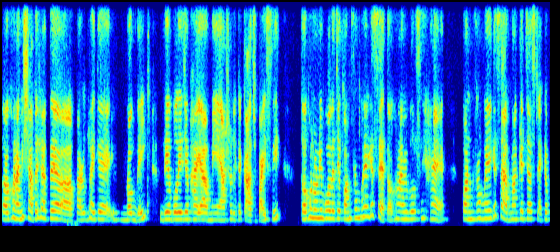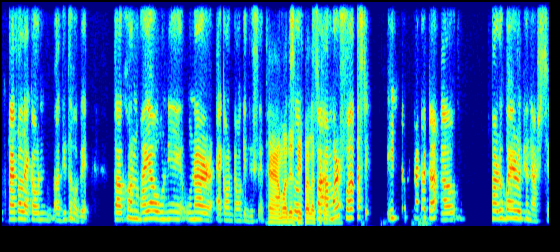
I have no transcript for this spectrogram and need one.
তখন আমি সাথে সাথে ফারুক ভাইকে নক দেই। দিয়ে বলি যে ভাইয়া আমি আসলে একটা কাজ পাইছি। তখন উনি বলে যে কনফার্ম হয়ে গেছে? তখন আমি বলছি হ্যাঁ কনফার্ম হয়ে গেছে। আমাকে জাস্ট একটা পেপ্যাল অ্যাকাউন্ট দিতে হবে। তখন ভাইয়া উনি উনার অ্যাকাউন্ট আমাকে দিছে। হ্যাঁ আমাদের সো পেপাল আছে আমার ফার্স্ট টাকাটা ফারুক ভাইয়ের ওইখানে আসছে।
